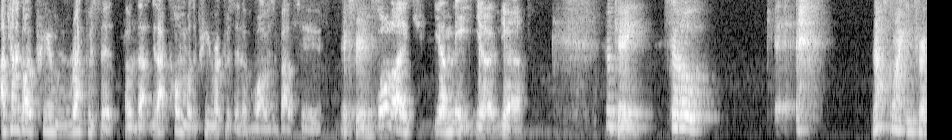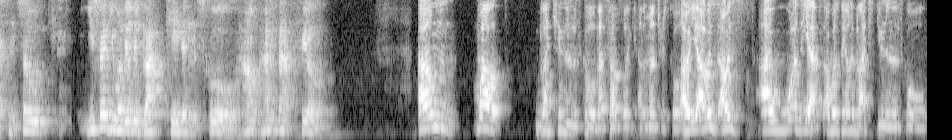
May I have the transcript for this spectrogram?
I kind of got a prerequisite of that. That comment was a prerequisite of what I was about to experience. So like, yeah, me, you know, yeah. Okay, so that's quite interesting. So you said you were the only black kid in the school. How how did that feel? Um, well, black kid in the school, that sounds like elementary school. Oh yeah, I was I was I was yes, I was the only black student in the school.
